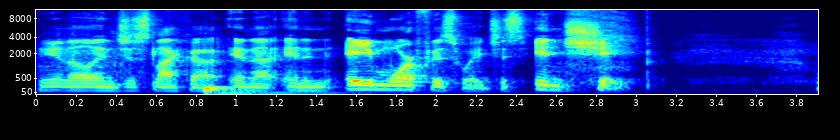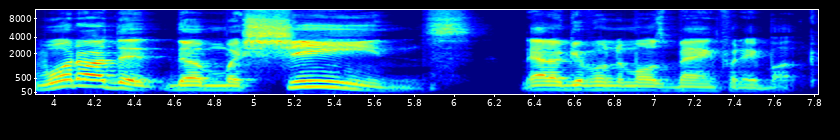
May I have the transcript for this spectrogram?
you know, in just like a in a in an amorphous way, just in shape. What are the the machines that'll give them the most bang for their buck?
